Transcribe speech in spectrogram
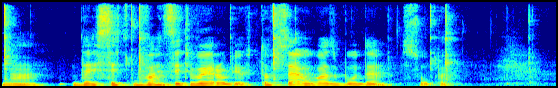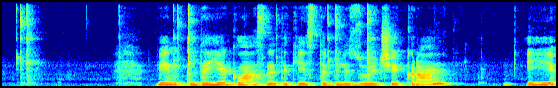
на 10-20 виробів, то все у вас буде супер. Він дає класний такий стабілізуючий край, і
